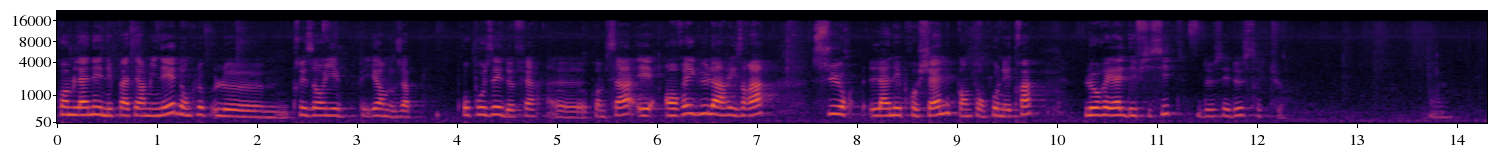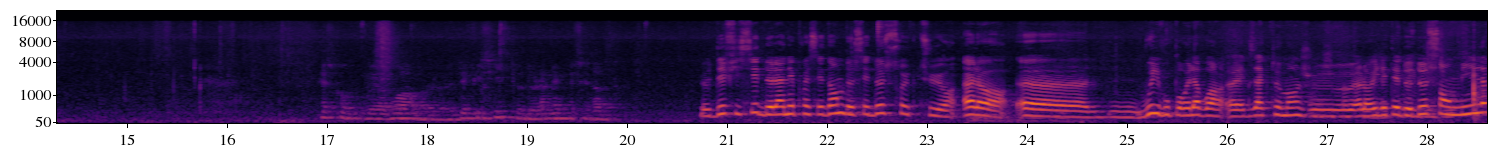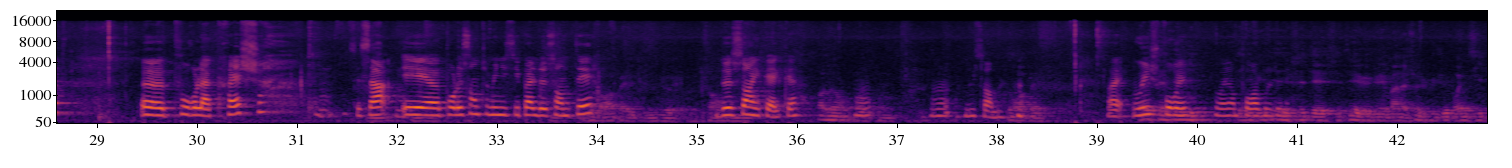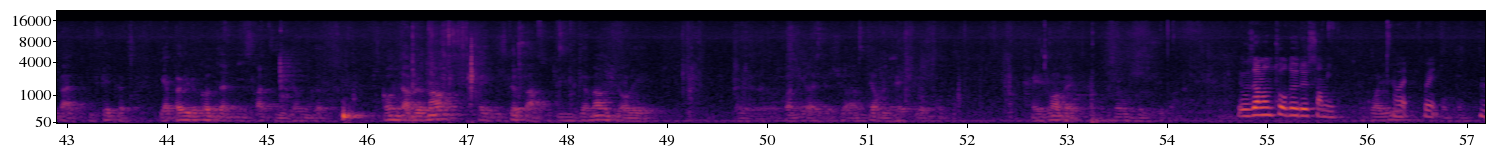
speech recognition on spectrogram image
comme l'année n'est pas terminée, donc le, trésorier payeur nous a proposé de faire euh, comme ça et on régularisera sur l'année prochaine quand on connaîtra le réel déficit de ces deux structures. le déficit de l'année précédente? De ces deux structures. Alors, euh, oui, vous pourrez l'avoir euh, exactement. Je, alors, il était de 200 000 euh, pour la crèche, c'est ça, et pour le centre municipal de santé, 200 et quelques. Hein? Il me semble. Ouais, oui, je pourrais. Oui, on pourra vous le dire. C'était une émanation du budget principal, qui fait qu'il n'y a pas eu de compte administratif. Donc, comptablement, ça n'existe pas. C'est uniquement sur les Et aux alentours de 200 000. oui. Hmm.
